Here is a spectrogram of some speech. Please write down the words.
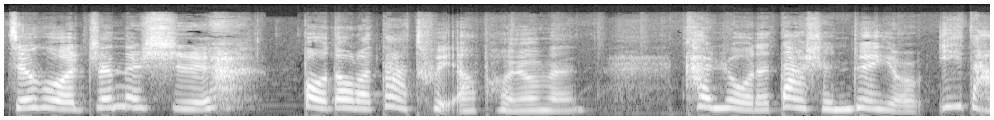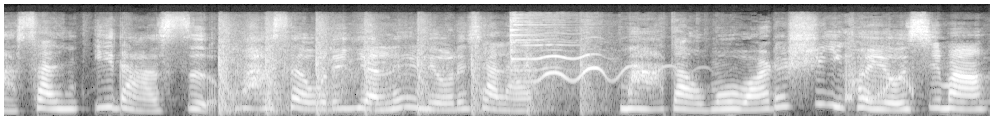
结果真的是抱到了大腿啊，朋友们！看着我的大神队友一打三，一打四，哇塞，我的眼泪流了下来。妈的，我们玩的是一款游戏吗？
